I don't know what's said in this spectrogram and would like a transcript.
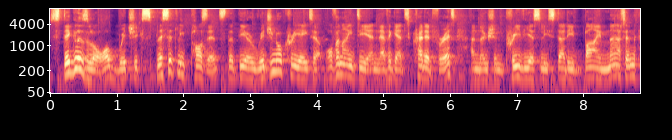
Stigler's law, which explicitly posits that the original creator of an idea never gets credit for it, a notion previously studied by Merton,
